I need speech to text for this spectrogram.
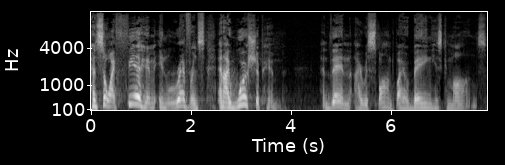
And so I fear him in reverence and I worship him. And then I respond by obeying his commands,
